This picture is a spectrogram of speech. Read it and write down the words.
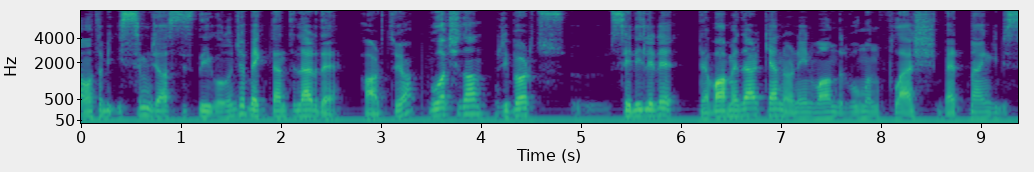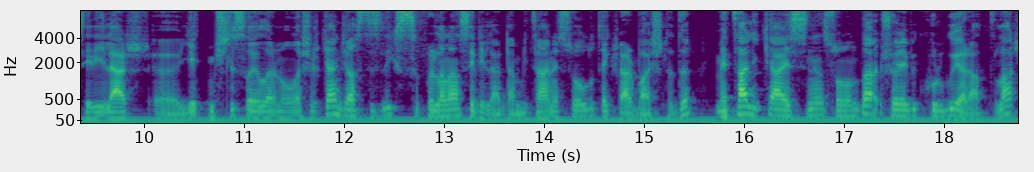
Ama tabii isim Justice League olunca beklentiler de artıyor. Bu açıdan Rebirth e, serileri devam ederken örneğin Wonder Woman, Flash, Batman gibi seriler e, 70'li sayılarına ulaşırken Justice League sıfırlanan serilerden bir tanesi oldu tekrar başladı. Metal hikayesinin sonunda şöyle bir kurgu yarattılar.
